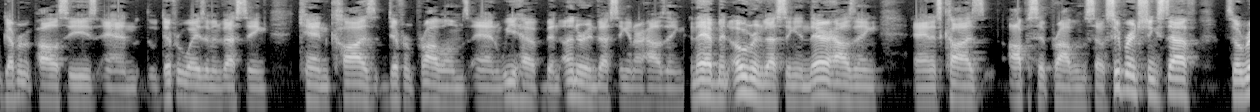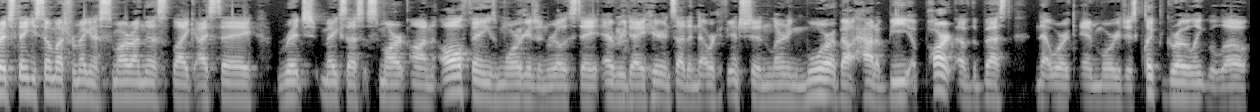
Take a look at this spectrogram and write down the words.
government policies and different ways of investing can cause different problems. And we have been underinvesting in our housing, and they have been overinvesting in their housing, and it's caused opposite problems. So, super interesting stuff. So, Rich, thank you so much for making us smart on this. Like I say, Rich makes us smart on all things mortgage and real estate every day here inside the network. If you're interested in learning more about how to be a part of the best network and mortgages, click the grow link below.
